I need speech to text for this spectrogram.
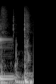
Eat.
